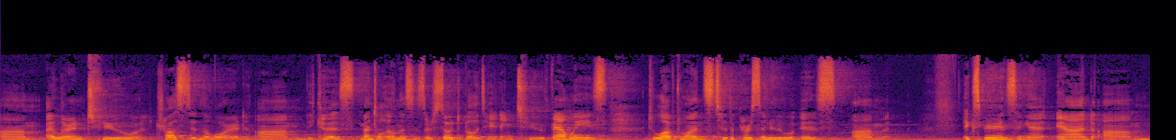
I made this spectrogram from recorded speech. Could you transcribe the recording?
um, i learned to trust in the lord um, because mental illnesses are so debilitating to families to loved ones to the person who is um, experiencing it and um,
